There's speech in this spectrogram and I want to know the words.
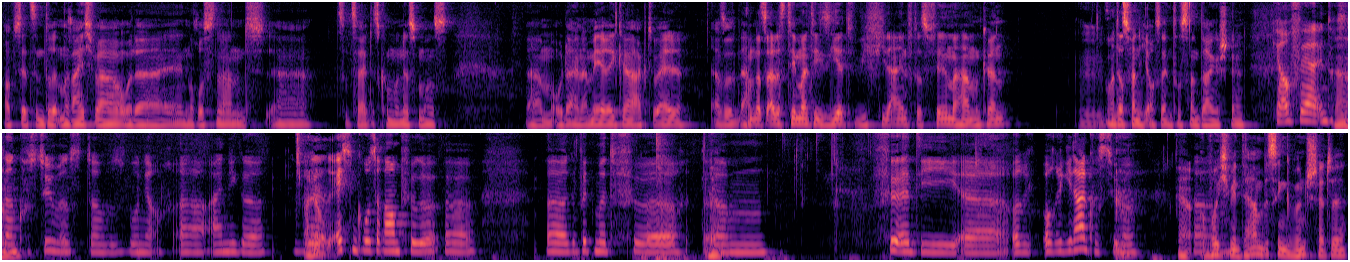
ob es jetzt im Dritten Reich war oder in Russland äh, zur Zeit des Kommunismus ähm, oder in Amerika aktuell. Also haben das alles thematisiert, wie viel Einfluss Filme haben können. Und das fand ich auch sehr interessant dargestellt. Ja, auch wer interessiert Ähm. an Kostüm ist, da wurden ja auch äh, einige, Ah, ja. äh, echt ein großer Raum für äh, äh, gewidmet für, Ja. ähm, für die äh, Ori Originalkostüme. Ja, Ähm. obwohl ich mir da ein bisschen gewünscht hätte,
